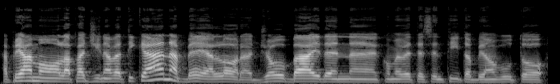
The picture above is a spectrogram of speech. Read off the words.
Apriamo la pagina vaticana. Beh, allora, Joe Biden, eh, come avete sentito, abbiamo avuto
